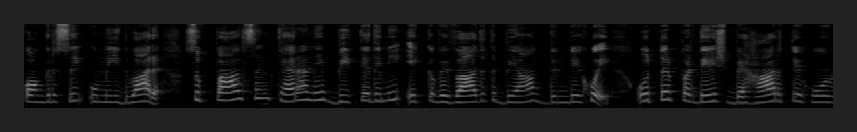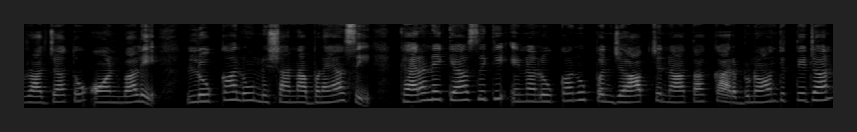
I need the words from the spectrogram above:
ਕਾਂਗਰਸੀ ਉਮੀਦਵਾਰ ਸੁਖਪਾਲ ਸਿੰਘ ਖਹਿਰਾ ਨੇ ਬੀਤੇ ਦਿਨੀ ਇੱਕ ਵਿਵਾਦਿਤ ਬਿਆਨ ਦਿੰਦੇ ਹੋਏ ਉੱਤਰ ਪ੍ਰਦੇਸ਼, ਬਿਹਾਰ ਤੇ ਹੋਰ ਰਾਜਾਂ ਤੋਂ ਆਉਣ ਵਾਲੇ ਲੋਕਾਂ ਨੂੰ ਨਿਸ਼ਾਨਾ ਬਣਾਇਆ ਸੀ। ਖਹਿਰਾ ਨੇ ਕਿਹਾ ਸੀ ਕਿ ਇਹਨਾਂ ਲੋਕਾਂ ਨੂੰ ਪੰਜਾਬ 'ਚ ਨਾ ਤਾਂ ਘਰ ਬਣਾਉਣ ਦਿੱਤੇ ਜਾਣ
